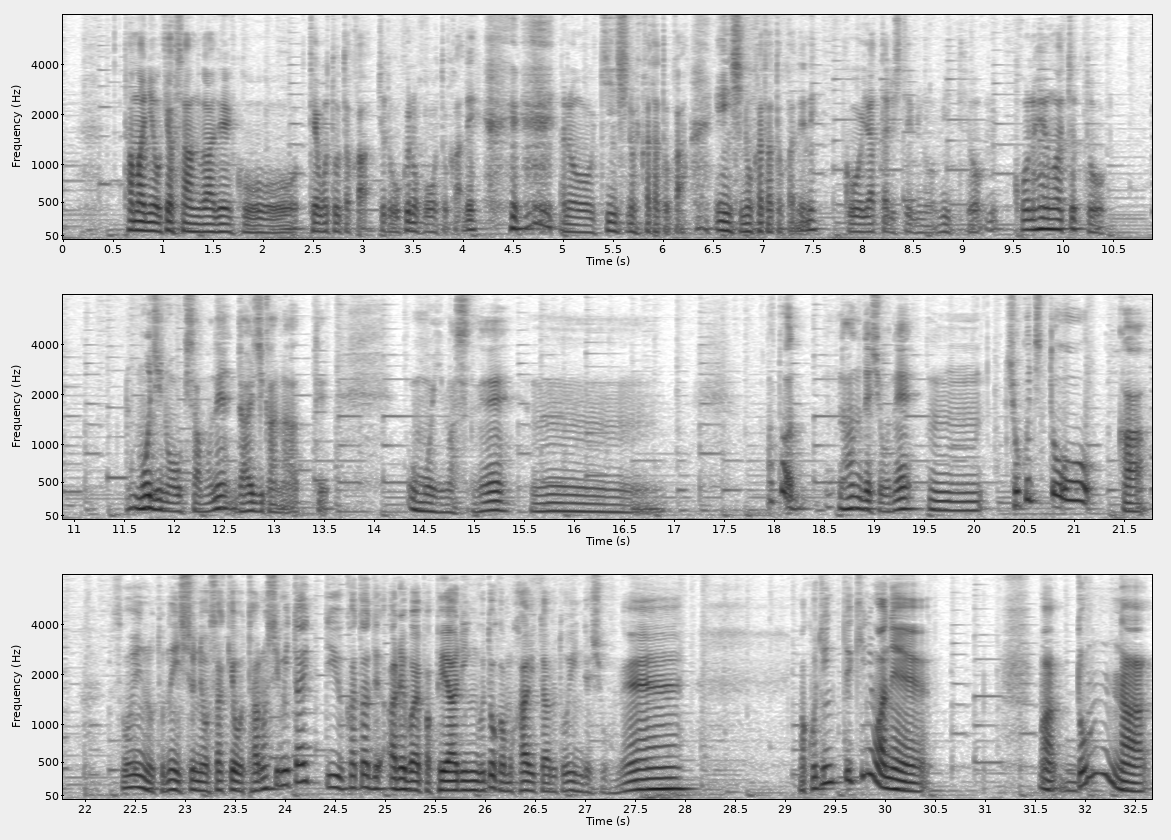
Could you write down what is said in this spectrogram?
たまにお客さんがね、こう、手元とか、ちょっと奥の方とかね あの、禁止の方とか、遠視の方とかでね、こうやったりしてるのを見ると、この辺はちょっと、文字の大きさもね、大事かなって思いますね。うーん。あとは、何でしょうね。うん、食事とか、そういうのとね、一緒にお酒を楽しみたいっていう方であれば、やっぱペアリングとかも書いてあるといいんでしょうね。まあ、個人的にはね、まあ、どんな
